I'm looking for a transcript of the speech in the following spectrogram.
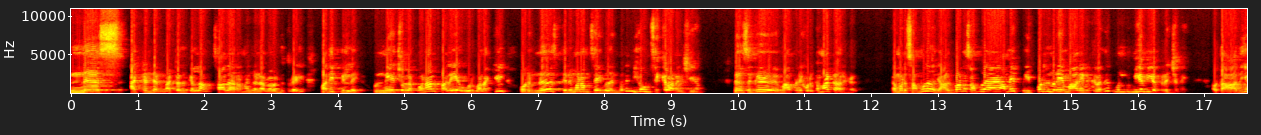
நர்ஸ் அட்டண்டன்ட் மற்றதுக்கெல்லாம் சாதாரண எங்கள் மருத்துவத்துறையில் மதிப்பில்லை. உண்மையை சொல்ல போனால் பழைய ஊர் வழக்கில் ஒரு நர்ஸ் திருமணம் செய்வது என்பது மிகவும் சிக்கலான விஷயம். நர்ஸுக்கு மாப்பிள்ளை கொடுக்க மாட்டார்கள். நம்முடைய சமுதாய யாழ்ப்பாண சமுதாய அமைப்பு இப்பொழுது நிறைய மாறி இருக்கிறது. முன்பு மிக மிக பிரச்சனை. தாதிய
